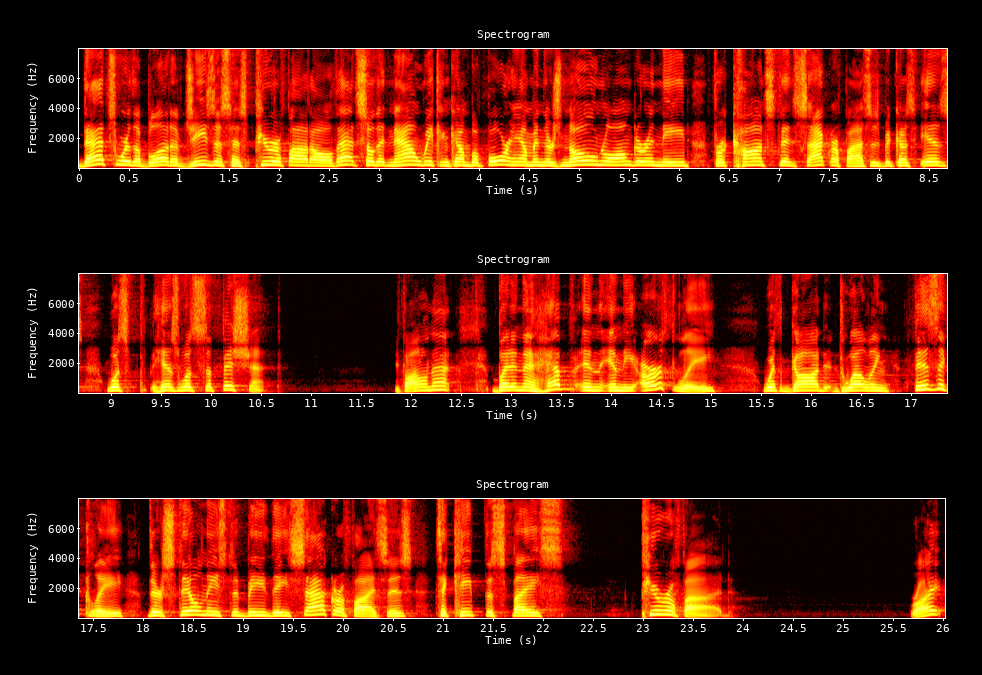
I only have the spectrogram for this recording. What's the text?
That's where the blood of Jesus has purified all that so that now we can come before Him and there's no longer a need for constant sacrifices because His was, his was sufficient. You following that? But in the hev- in, in the earthly, with God dwelling physically, there still needs to be these sacrifices to keep the space purified. Right?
